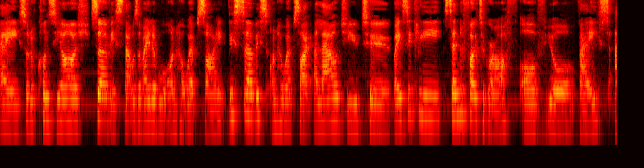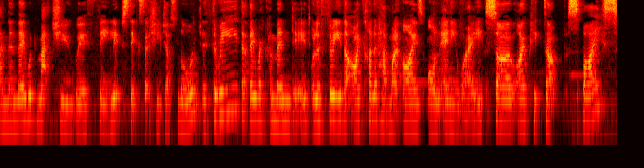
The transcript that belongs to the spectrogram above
a sort of concierge service that was available on her website. This service on her website allowed you to basically send a photograph of your face and then they would match you with the lipsticks that she just launched. The three that they recommended were the three that I kind of had my eyes on anyway anyway. So I picked up Spice,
